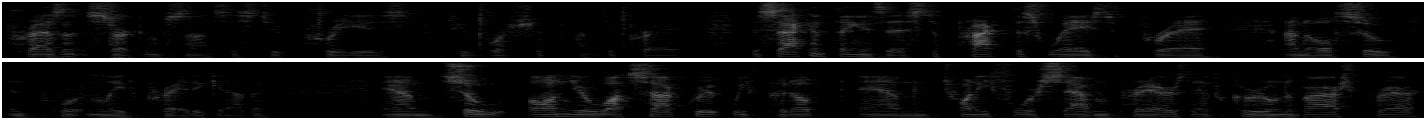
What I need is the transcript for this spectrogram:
present circumstances to praise, to worship, and to pray. The second thing is this to practice ways to pray and also, importantly, to pray together. Um, so on your WhatsApp group, we've put up um, 24/7 prayers. They have a coronavirus prayer.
